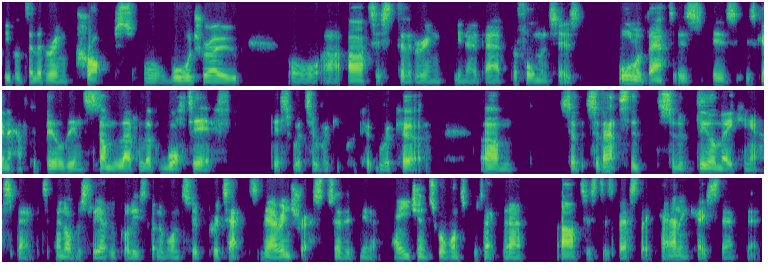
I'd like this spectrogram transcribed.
people delivering props or wardrobe or uh, artists delivering you know their performances. All of that is is is going to have to build in some level of what if this were to recur. Um, so so that's the sort of deal making aspect. And obviously everybody's going to want to protect their interests. So that you know agents will want to protect their artists as best they can in case they're, they're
